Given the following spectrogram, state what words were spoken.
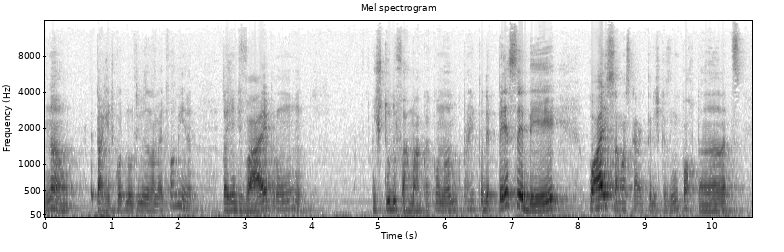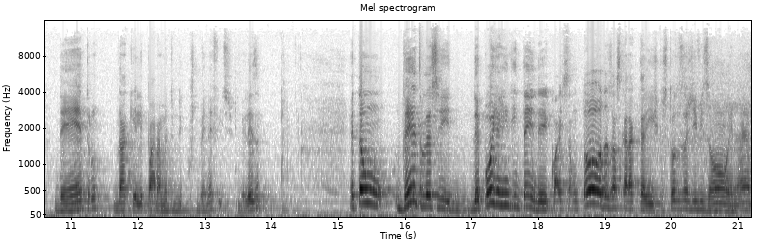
Não. Então a gente continua utilizando a metformina. Então a gente vai para um estudo farmacoeconômico para a gente poder perceber quais são as características importantes dentro daquele parâmetro de custo-benefício, beleza? Então, dentro desse, depois de a gente entender quais são todas as características, todas as divisões, né,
